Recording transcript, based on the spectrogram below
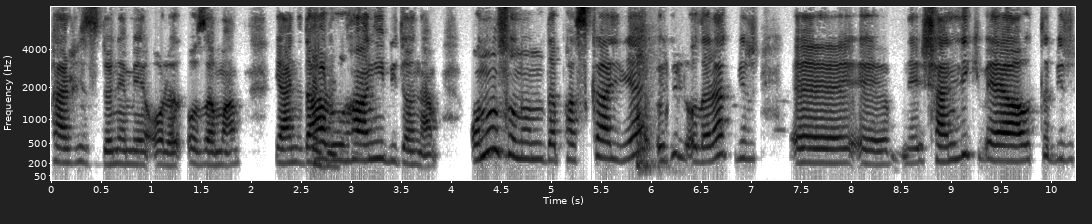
perhiz dönemi o, o zaman. Yani daha hı hı. ruhani bir dönem. Onun sonunda Paskalya ödül olarak bir e, e, şenlik veyahut da bir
